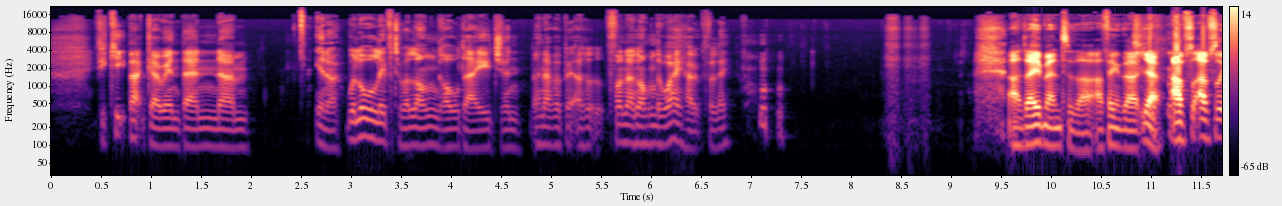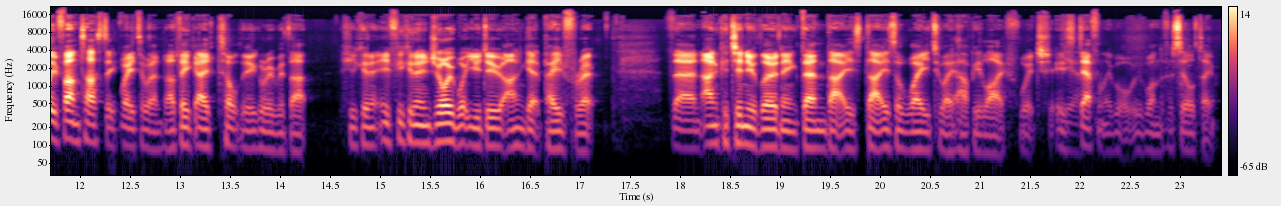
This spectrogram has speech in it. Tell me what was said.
If you keep that going, then um, you know, we'll all live to a long old age and, and have a bit of fun along the way, hopefully. and amen to that. I think that yeah, absolutely, fantastic way to end. I think I totally agree with that. If you can if you can enjoy what you do and get paid for it, then and continue learning, then that is that is a way to a happy life, which is yeah. definitely what we want to facilitate.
